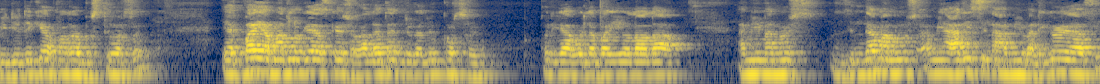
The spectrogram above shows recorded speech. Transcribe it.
ভিডিও দেখে আপনারা বুঝতে পারছেন। এক ভাই আমার লগে আজকে সকালে তাই যোগাযোগ করছেন। করিয়া বলে, ভাই, ওলা ওলা, আমি মানুষ, জিন্দা মানুষ, আমি হারিছি না, আমি বাড়ি করে আছি।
